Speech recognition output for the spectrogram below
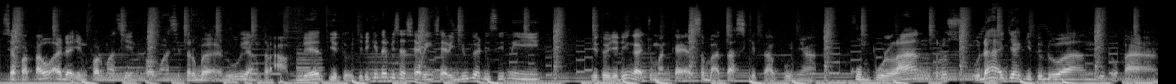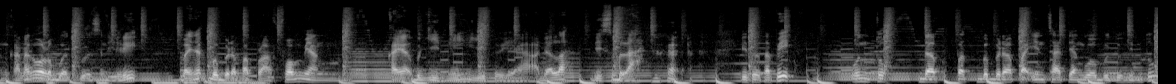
siapa tahu ada informasi-informasi terbaru yang terupdate gitu. Jadi kita bisa sharing-sharing juga di sini gitu. Jadi nggak cuman kayak sebatas kita punya kumpulan terus udah aja gitu doang gitu kan. Karena kalau buat gue sendiri banyak beberapa platform yang kayak begini gitu ya adalah di sebelah gitu. Tapi untuk dapat beberapa insight yang gue butuhin tuh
